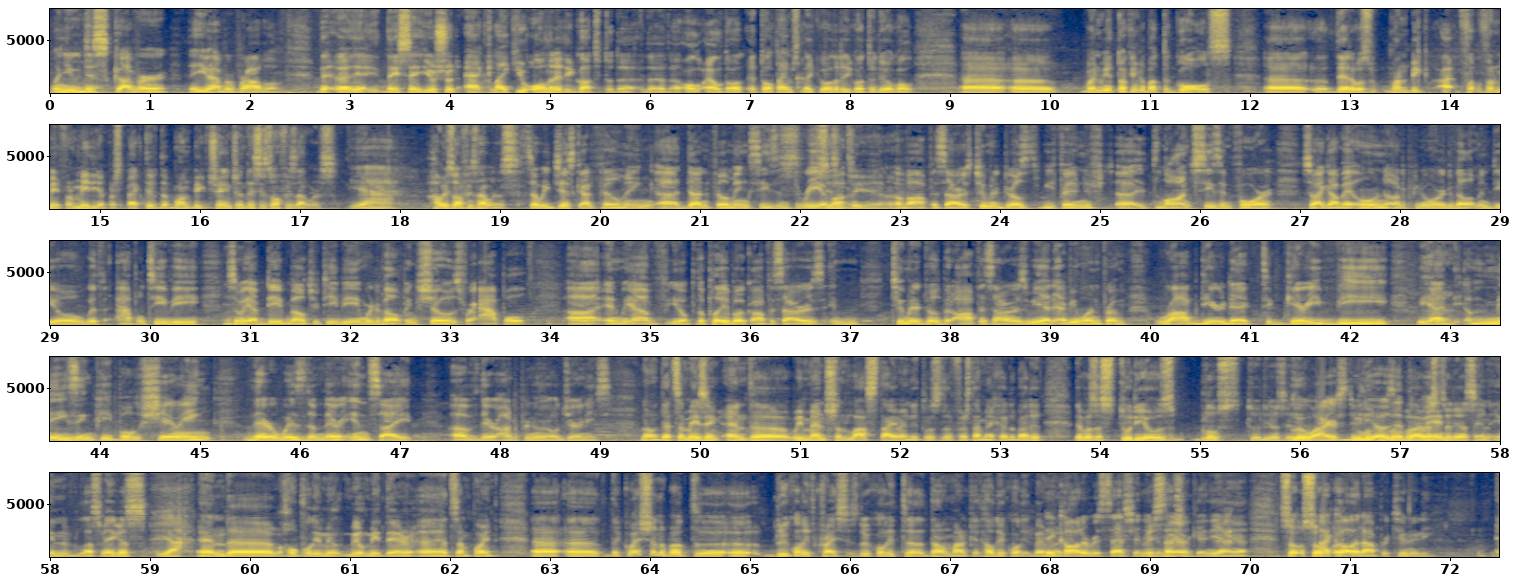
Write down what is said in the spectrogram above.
when you discover that you have a problem. They, uh, yeah, they say you should act like you already got to the, the, the all, at all times like you already got to your goal. Uh, uh, when we're talking about the goals, uh, there was one big uh, for, for me, from media perspective, the one big change, and this is office hours. Yeah. How is office hours? So we just got filming, uh, done filming season three of, Season O- three, yeah. of Office Hours. Two Minute Drills, we finished, uh, it launched season four. So I got my own entrepreneur development deal with Apple TV. So we have Dave Meltzer TV, and we're developing shows for Apple. Uh, and we have, you know, the playbook, Office Hours, and Two Minute Drills. But Office Hours, we had everyone from Rob Dyrdek to Gary Vee. We had amazing people sharing their wisdom, their insight of their entrepreneurial journeys. No, that's amazing. And uh, we mentioned last time, and it was the first time I heard about it. There was a studios, Blue Studios, Blue? Wire Studios Blue, at Blue Wire Wynn. Studios in, in Las Vegas. Yeah. and uh, hopefully we'll, we'll meet there uh, at some point. Uh, uh, the question about uh, uh, do you call it crisis? Do you call it uh, down market? How do you call it? Bear They market? call it a recession, recession. in American, yeah. So, so I call it opportunity.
